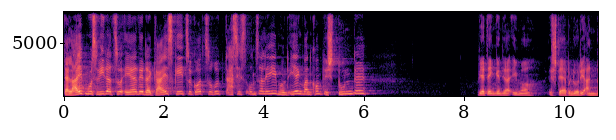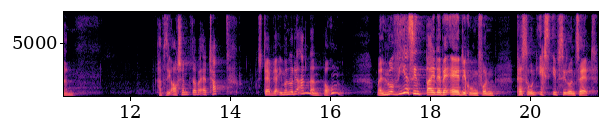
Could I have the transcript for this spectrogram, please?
Der Leib muss wieder zur Erde, der Geist geht zu Gott zurück. Das ist unser Leben. Und irgendwann kommt die Stunde, wir denken ja immer, es sterben nur die anderen. Haben Sie auch schon dabei ertappt? Sterben ja immer nur die anderen. Warum? Weil nur wir sind bei der Beerdigung von Person XYZ.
